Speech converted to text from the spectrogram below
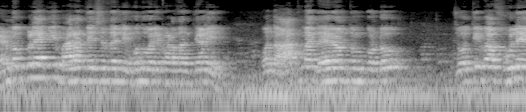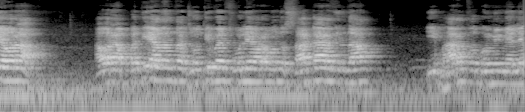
ಹೆಣ್ಮಕ್ಳು ಯಾಕೆ ಈ ಭಾರತ ದೇಶದಲ್ಲಿ ಮುಂದುವರಿಬಾರ್ದು ಅಂತೇಳಿ ಒಂದು ಆತ್ಮ ಧೈರ್ಯವನ್ನು ತುಂಬಿಕೊಂಡು ಜ್ಯೋತಿಬಾ ಫೂಲೆ ಅವರ ಅವರ ಪತಿಯಾದಂತ ಜ್ಯೋತಿಬಾಯಿ ಫೂಲೆ ಅವರ ಒಂದು ಸಹಕಾರದಿಂದ ಈ ಭಾರತದ ಭೂಮಿ ಮೇಲೆ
